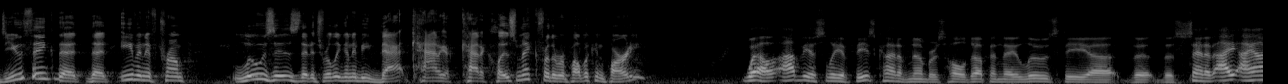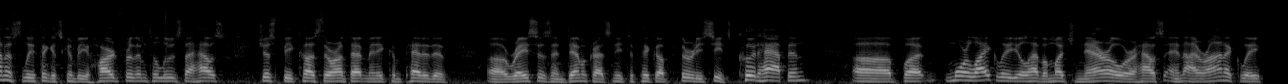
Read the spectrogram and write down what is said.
Do you think that, that even if Trump loses, that it's really going to be that cata- cataclysmic for the Republican Party? Well, obviously, if these kind of numbers hold up and they lose the uh, the the Senate, I, I honestly think it's going to be hard for them to lose the House, just because there aren't that many competitive uh, races, and Democrats need to pick up 30 seats. Could happen, uh, but more likely you'll have a much narrower House, and ironically,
